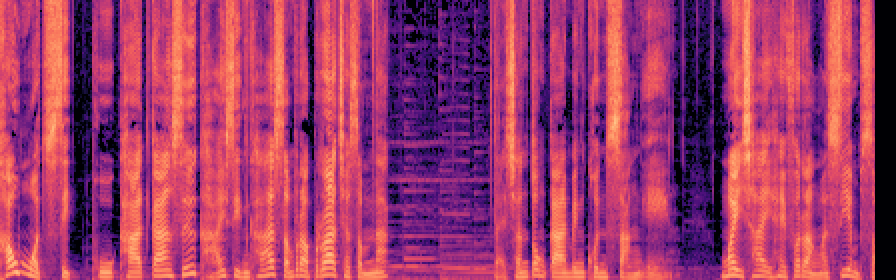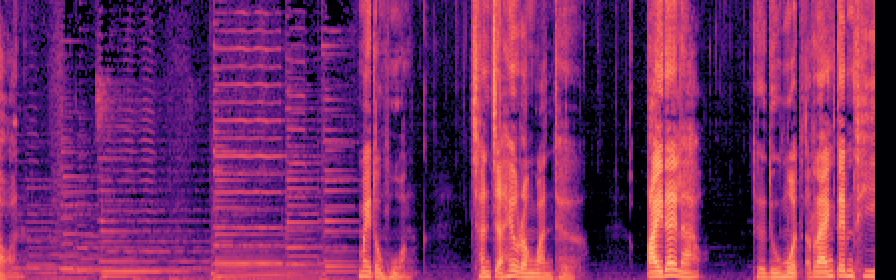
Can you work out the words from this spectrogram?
เขาหมดสิทธิ์ผูกขาดการซื้อขายสินค้าสำหรับราชสำนัก แต่ฉันต้องการเป็นคนสั่งเอง ไม่ใช่ให้ฝรั่งมาเสี่ยมสอน ไม่ต้องห่วง ฉันจะให้รางวัลเธอ ไปได้แล้ว เธอดูหมดแรงเต็มที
